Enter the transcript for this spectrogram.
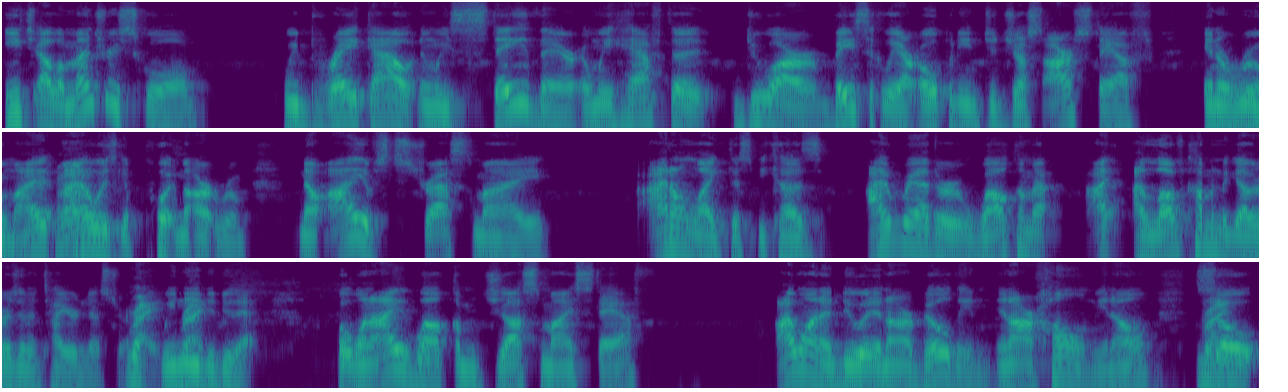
each elementary school we break out and we stay there and we have to do our basically our opening to just our staff in a room. I, I Oh. always get put in the art room. Now i have stressed my i don't like this because i rather welcome i, I love coming together as an entire district. Right, we need right. to do that. But when i welcome just my staff i want to do it in our building in our home you know Right. so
